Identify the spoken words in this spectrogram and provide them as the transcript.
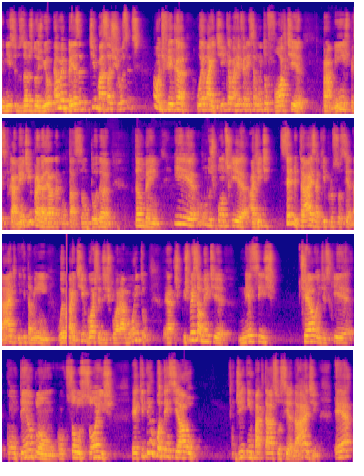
início dos anos 2000, é uma empresa de Massachusetts, onde fica o MIT, que é uma referência muito forte para mim especificamente e para a galera da computação toda também. E um dos pontos que a gente sempre traz aqui para a sociedade e que também o MIT gosta de explorar muito, é, especialmente nesses challenges que contemplam soluções é, que têm o potencial de impactar a sociedade é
